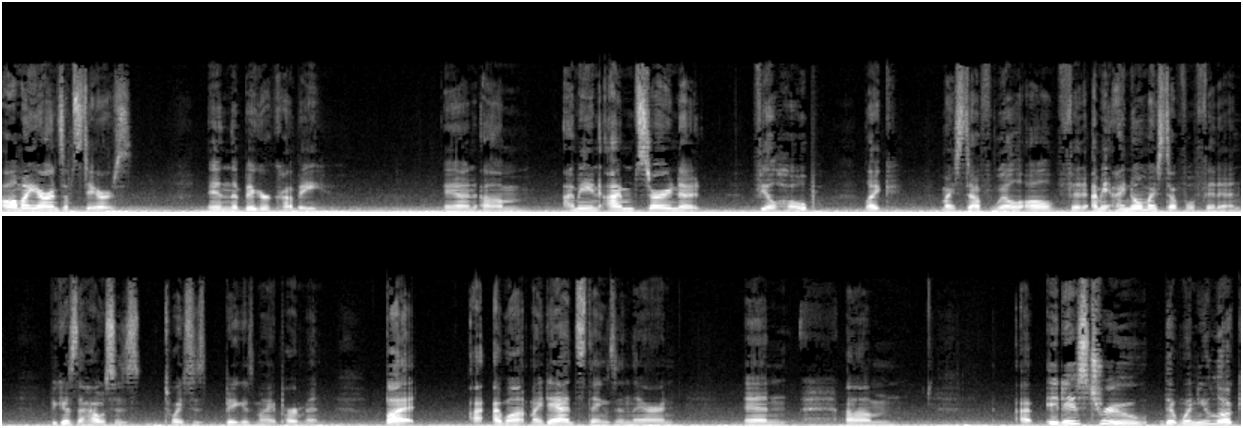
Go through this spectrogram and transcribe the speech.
all my yarns upstairs in the bigger cubby. And um, I mean, I'm starting to feel hope. Like my stuff will all fit. I mean, I know my stuff will fit in because the house is twice as big as my apartment. But I, I want my dad's things in there, and and um, it is true that when you look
